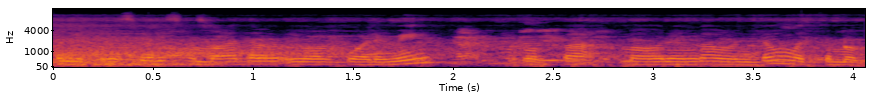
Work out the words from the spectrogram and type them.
కొన్ని ప్రశ్నలకు సమాధానం ఇవ్వకపోవడమే గొప్ప మౌనంగా ఉండడం ఉత్తమం.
